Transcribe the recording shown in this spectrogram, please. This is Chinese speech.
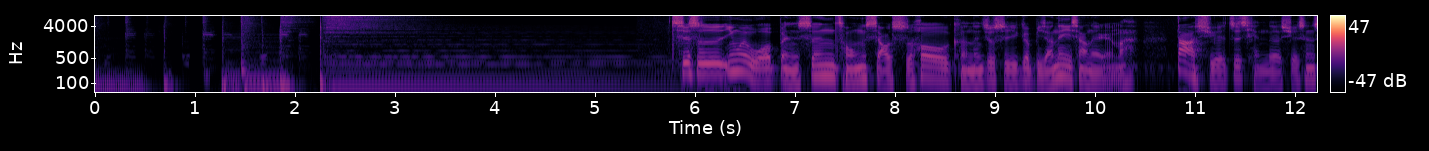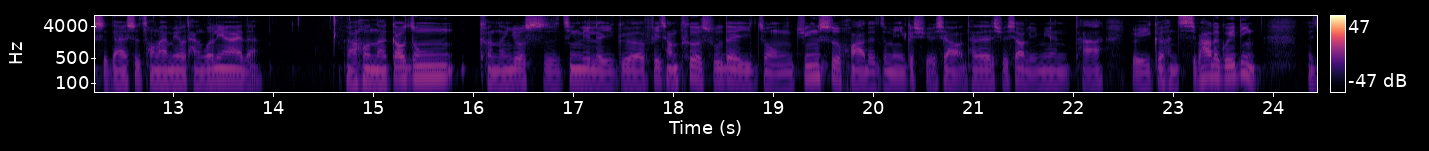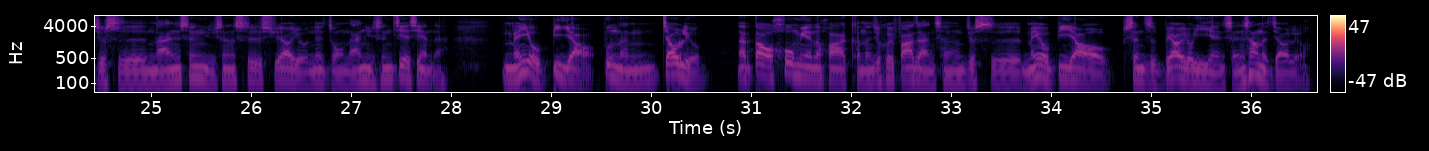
其实，因为我本身从小时候可能就是一个比较内向的人嘛，大学之前的学生时代是从来没有谈过恋爱的。然后呢，高中可能又是经历了一个非常特殊的一种军事化的这么一个学校。他在学校里面，他有一个很奇葩的规定，那就是男生女生是需要有那种男女生界限的，没有必要不能交流。那到后面的话，可能就会发展成就是没有必要，甚至不要有眼神上的交流，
